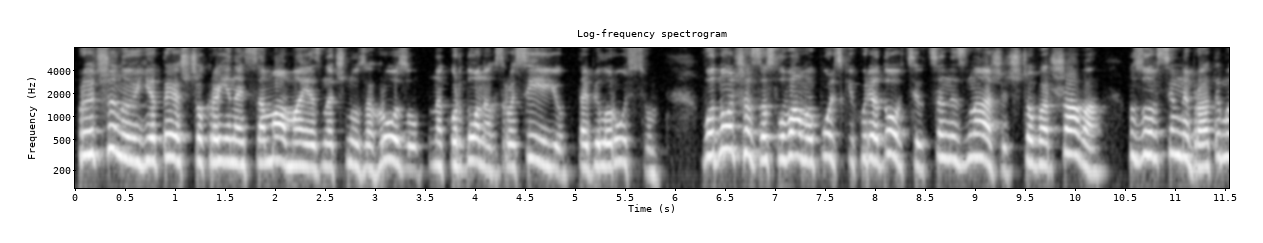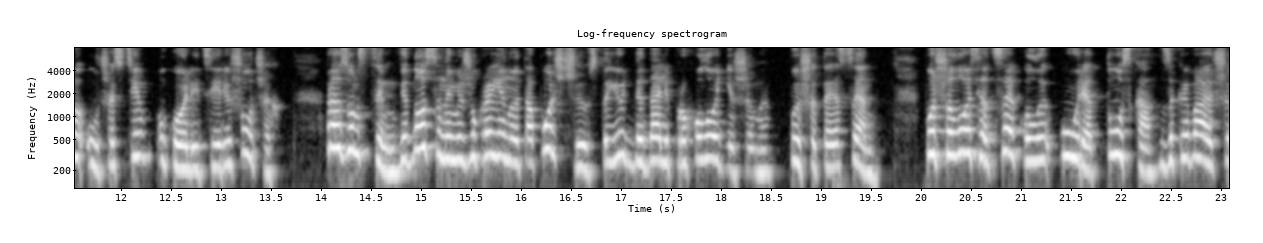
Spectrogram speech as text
Причиною є те, що країна сама має значну загрозу на кордонах з Росією та Білоруссю. Водночас, за словами польських урядовців, це не значить, що Варшава зовсім не братиме участі у коаліції рішучих. Разом з цим відносини між Україною та Польщею стають дедалі прохолоднішими. Пише ТСН. Почалося це, коли уряд Туска, закриваючи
